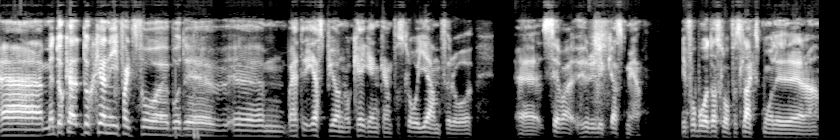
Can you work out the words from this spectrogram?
Eh, men då kan, då kan ni faktiskt få eh, både eh, vad heter det, Esbjörn och Kagan kan få slå igen för att eh, se vad, hur det lyckas med. Ni får båda slå för slagsmål i era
